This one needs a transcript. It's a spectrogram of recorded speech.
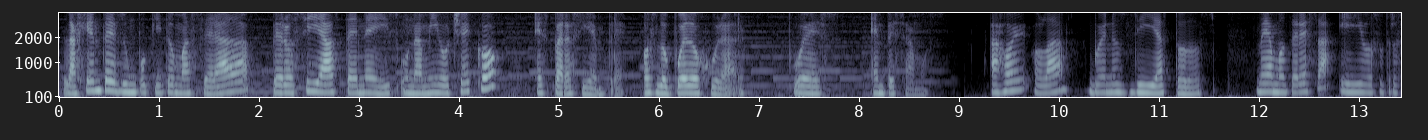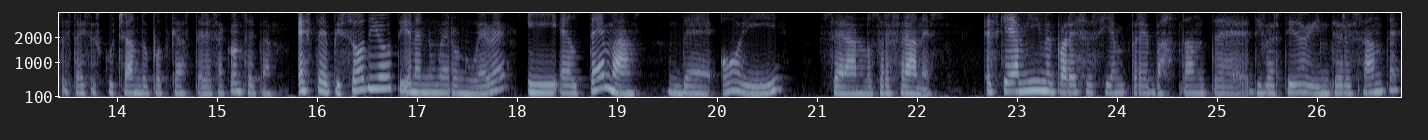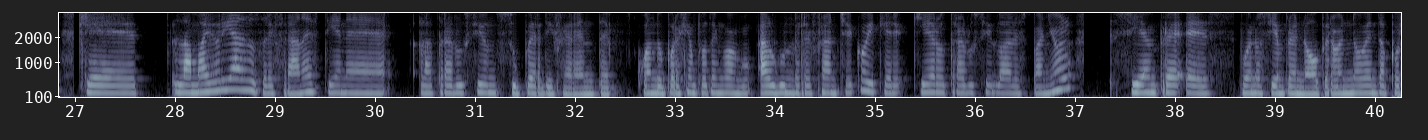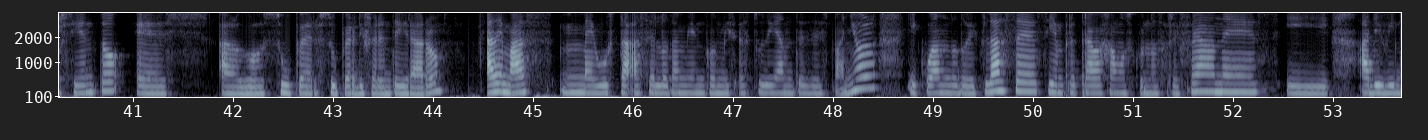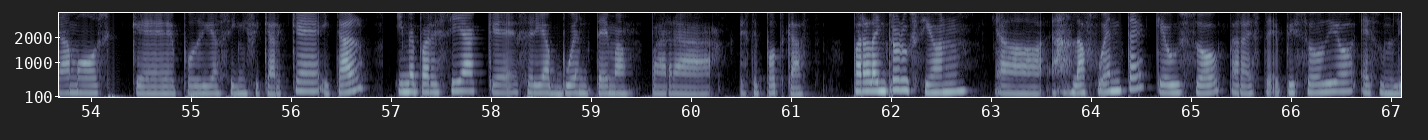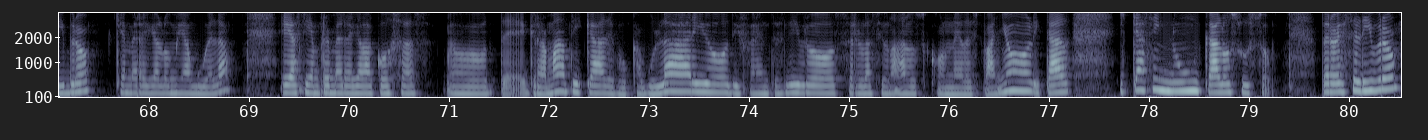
La gente es un poquito más cerrada, pero si ya tenéis un amigo checo, es para siempre, os lo puedo jurar. Pues empezamos. Ahoy, hola, buenos días todos. Me llamo Teresa y vosotros estáis escuchando podcast Teresa con Z. Este episodio tiene número 9 y el tema de hoy serán los refranes. Es que a mí me parece siempre bastante divertido e interesante que la mayoría de los refranes tiene la traducción súper diferente. Cuando, por ejemplo, tengo algún refrán checo y quiero traducirlo al español, siempre es, bueno, siempre no, pero el 90% es algo súper, súper diferente y raro. Además, me gusta hacerlo también con mis estudiantes de español y cuando doy clases siempre trabajamos con los refranes y adivinamos qué podría significar qué y tal y me parecía que sería buen tema para este podcast. Para la introducción, ah, la fuente que uso para este episodio es un libro que me regaló mi abuela. Ella siempre me regala cosas ah, de gramática, de vocabulario, diferentes libros relacionados con el español y tal, y casi nunca los uso. Pero ese libro,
